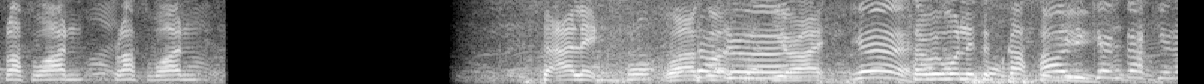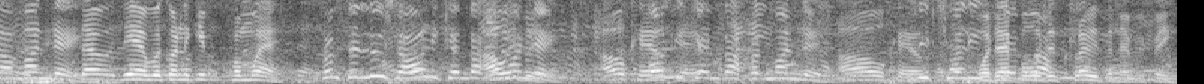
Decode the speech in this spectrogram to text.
plus one plus one. Mr. Alex, well, you're right. Yeah. So we want to discuss with I only you. came back in on Monday. So, yeah, we're going to give from where? From St. Lucia, I only came back Oh, on Monday. Okay, Only okay. came back on Monday. Oh, okay. Literally Well, their borders back. closed and everything.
